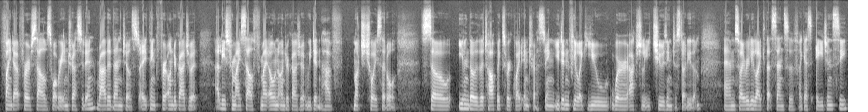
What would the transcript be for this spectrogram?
find out for ourselves what we're interested in rather than just, I think, for undergraduate, at least for myself, for my own undergraduate, we didn't have much choice at all. So even though the topics were quite interesting, you didn't feel like you were actually choosing to study them. Um, so I really like that sense of, I guess, agency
